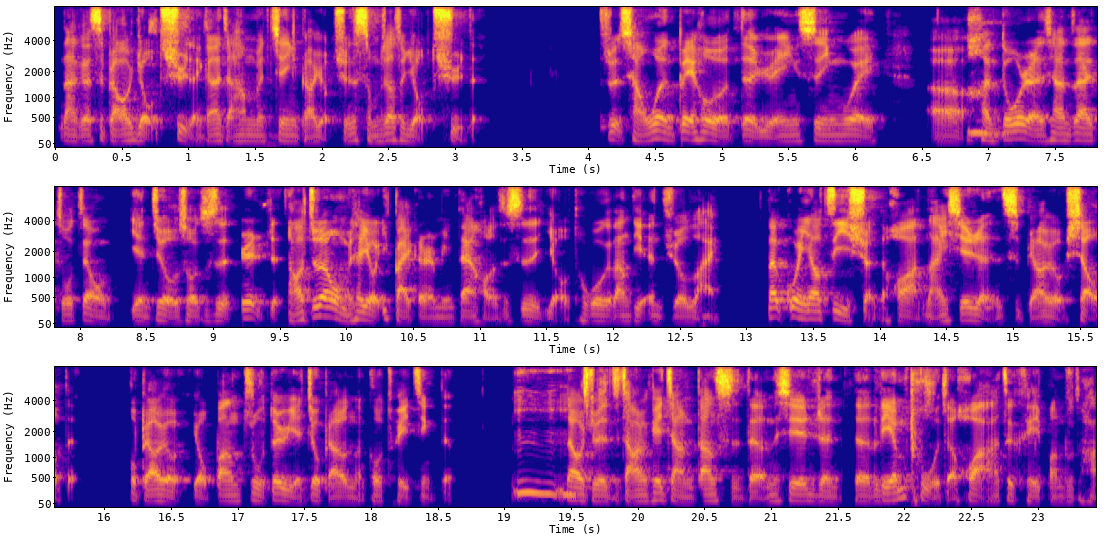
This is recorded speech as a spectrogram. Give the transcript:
哪个是比较有趣的？你刚才讲他们建议比较有趣，那什么叫做有趣的？就是想问背后的原因，是因为呃，很多人像在做这种研究的时候，就是因为然后就算我们现在有一百个人名单，好了，就是有透过当地 NGO 来，那如果你要自己选的话，哪一些人是比较有效的，或比较有有帮助，对于研究比较能够推进的？嗯，那我觉得，假如可以讲当时的那些人的脸谱的话，这可以帮助他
